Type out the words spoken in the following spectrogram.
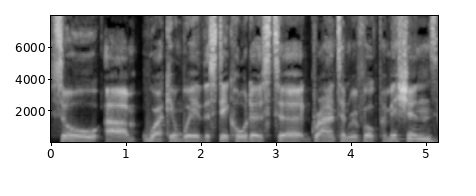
So, um, working with the stakeholders to grant and revoke permissions.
